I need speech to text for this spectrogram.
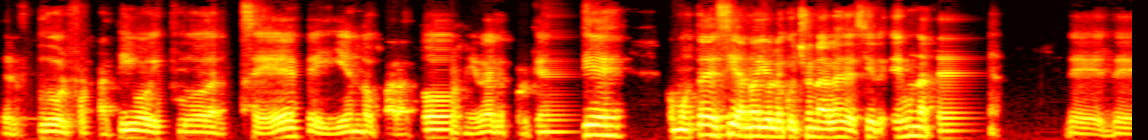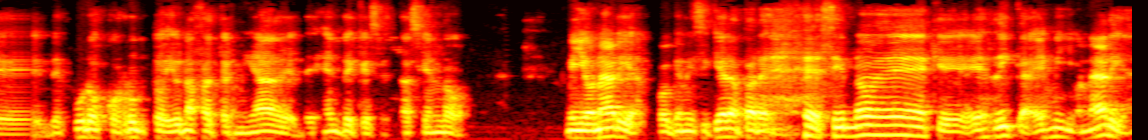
del fútbol formativo y fútbol de la CF y yendo para todos los niveles, porque como usted decía, ¿no? yo le escuché una vez decir, es una de, de, puros corruptos y una fraternidad de, gente que se está haciendo millonaria, porque ni siquiera para decir no es que es rica, es millonaria.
